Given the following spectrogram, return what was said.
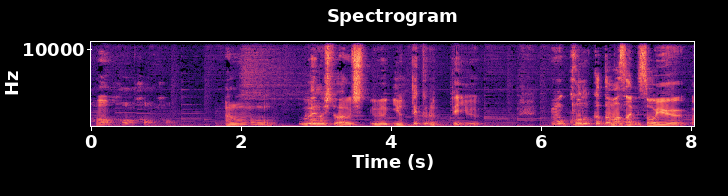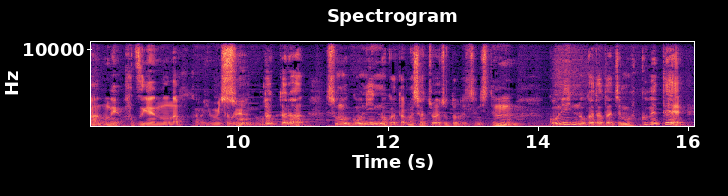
ほうほうほうほあの、上の人はうしう言ってくるっていう、う。もうこの方まさにそういう、あのね、発言の中から読み取れるのは。だったら、その5人の方、まあ社長はちょっと別にしても、うん。5人の方たちも含めて、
